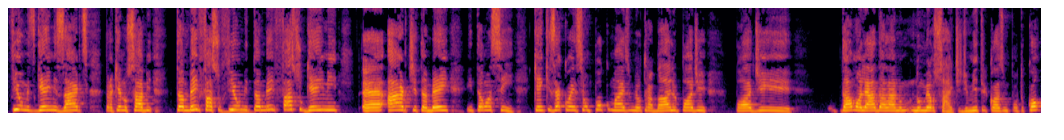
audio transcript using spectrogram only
filmes, games, artes. Para quem não sabe, também faço filme, também faço game, é, arte também. Então, assim, quem quiser conhecer um pouco mais do meu trabalho, pode, pode dar uma olhada lá no, no meu site, dimitricosmo.com.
